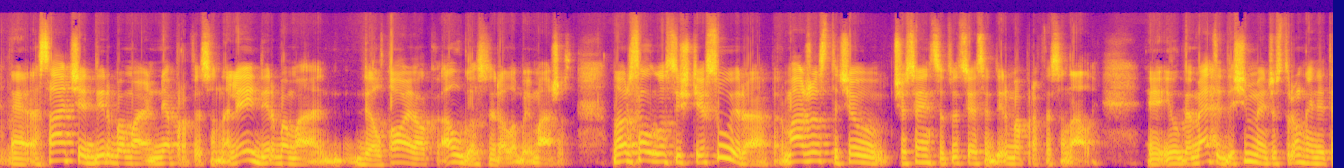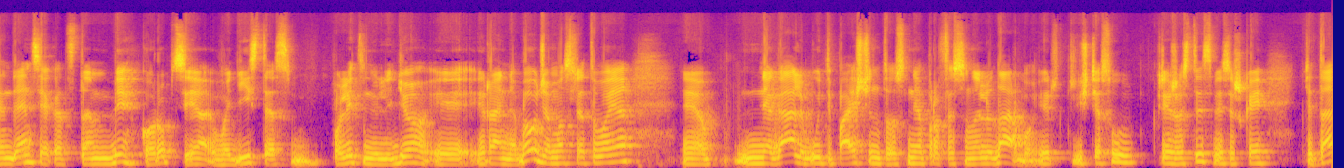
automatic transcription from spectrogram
E, esą čia dirbama neprofesionaliai, dirbama dėl to, jog algos yra labai mažos. Nors algos iš tiesų yra per mažos, tačiau šiuose institucijose dirba profesionalai. Ilgametį dešimtmečius trunkanti tendencija, kad stambi korupcija, vagystės politiniu lygiu yra nebaudžiamos Lietuvoje, E, negali būti paaiškintos neprofesionalių darbų. Ir iš tiesų priežastis visiškai kita.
